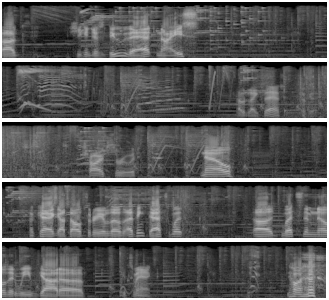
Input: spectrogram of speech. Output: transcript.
Uh, she can just do that. Nice. I would like that. Okay, let's just charge through it. No. Okay, I got all three of those. I think that's what uh, lets them know that we've got a... uh, get smacked.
